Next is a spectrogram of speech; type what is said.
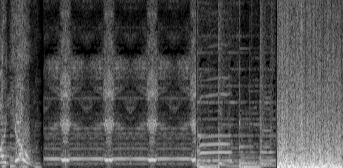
are you?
